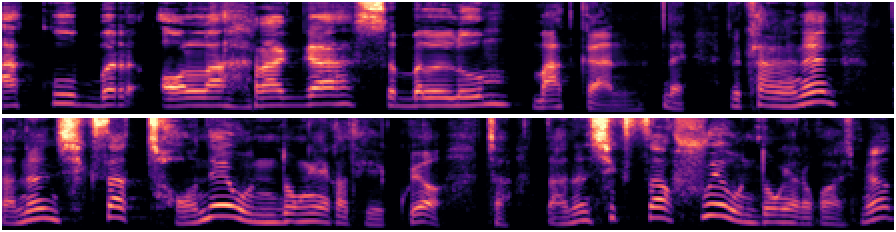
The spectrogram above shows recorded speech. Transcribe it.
Aku berolahraga sebelum makan. 네, 이렇게 하면은 나는 식사 전에 운동해가 되겠고요. 자, 나는 식사 후에 운동해라고 하시면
